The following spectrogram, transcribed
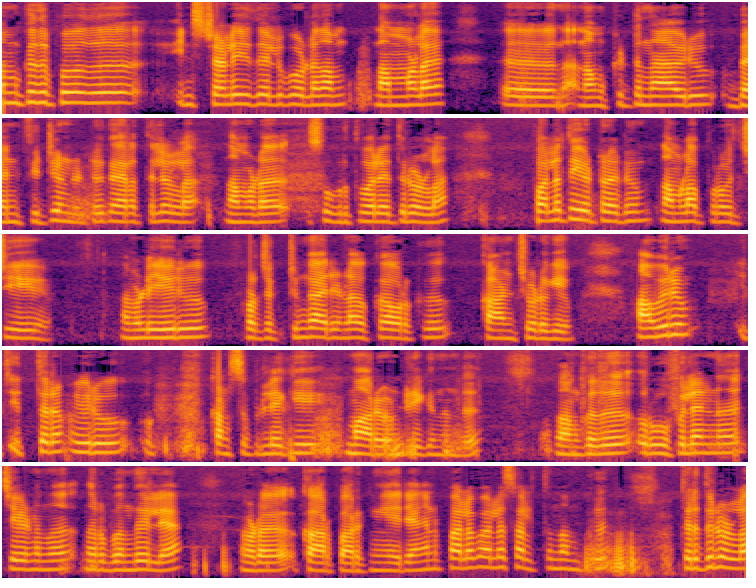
നമുക്കിതിപ്പോൾ ഇത് ഇൻസ്റ്റാൾ ചെയ്തതിൽ കൂടെ നമ്മളെ നമുക്ക് കിട്ടുന്ന ആ ഒരു ബെനിഫിറ്റ് കണ്ടിട്ട് കേരളത്തിലുള്ള നമ്മുടെ സുഹൃത്ത് വലയത്തിലുള്ള പല തിയേറ്ററും നമ്മൾ അപ്രോച്ച് ചെയ്യുകയും നമ്മൾ ഈ ഒരു പ്രൊജക്റ്റും കാര്യങ്ങളൊക്കെ അവർക്ക് കാണിച്ചു കൊടുക്കുകയും അവരും ഇത്തരം ഒരു കൺസെപ്റ്റിലേക്ക് മാറിക്കൊണ്ടിരിക്കുന്നുണ്ട്. നമുക്കത് റൂഫിൽ തന്നെ ചെയ്യണമെന്ന് നിർബന്ധമില്ല. നമ്മുടെ കാർ പാർക്കിംഗ് ഏരിയ അങ്ങനെ പല പല സ്ഥലത്തും നമുക്ക് ഇത്തരത്തിലുള്ള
